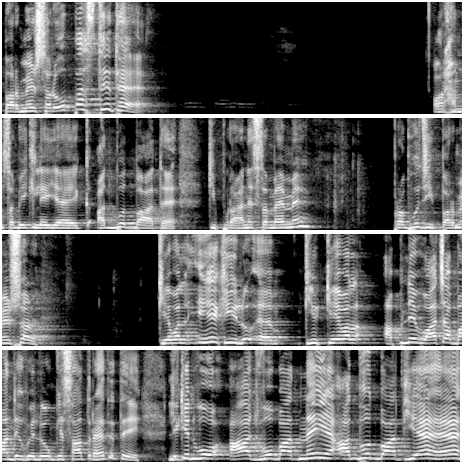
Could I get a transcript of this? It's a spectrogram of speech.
परमेश्वर उपस्थित है। और हम सभी के लिए यह एक अद्भुत बात है कि पुराने समय में प्रभु जी परमेश्वर केवल एक ही कि केवल अपने वाचा बांधे हुए लोगों के साथ रहते थे। लेकिन वो आज वो बात नहीं है। अद्भुत बात यह है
